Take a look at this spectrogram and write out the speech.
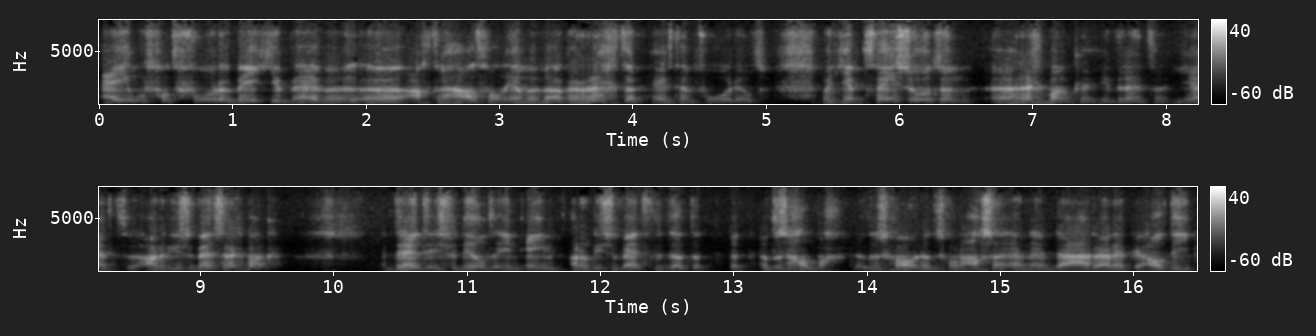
En je moet van tevoren een beetje hebben achterhaald van ja, maar welke rechter heeft hem veroordeeld. Want je hebt twee soorten rechtbanken in Drenthe. Je hebt de arrondissementsrechtbank. Drenthe is verdeeld in één arrondissement. Dat, dat, dat, is handig. Dat is gewoon, dat is gewoon Assen. En, en daar, daar heb je al die,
